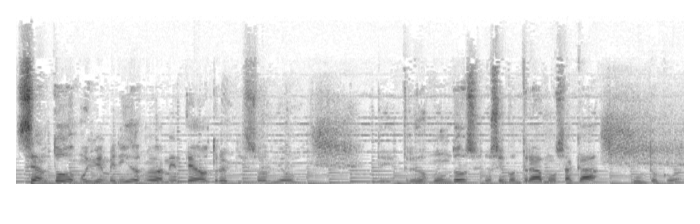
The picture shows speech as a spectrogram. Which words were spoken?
Sean todos muy bienvenidos nuevamente a otro episodio de Entre Dos Mundos. Nos encontramos acá junto con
